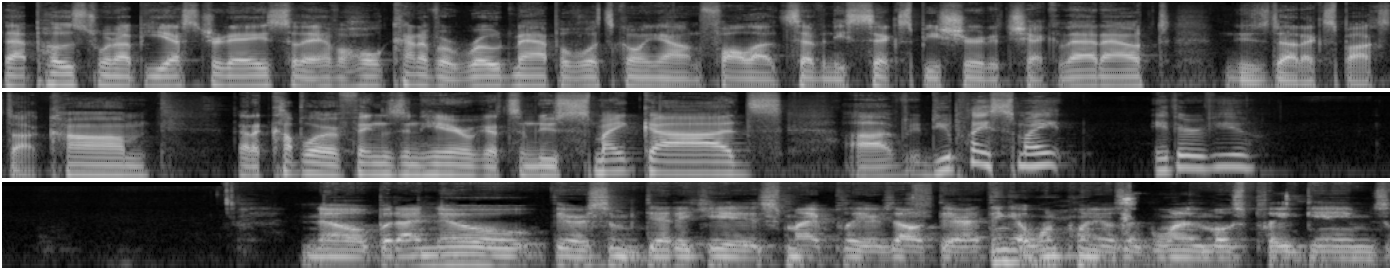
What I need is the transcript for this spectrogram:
that post went up yesterday, so they have a whole kind of a roadmap of what's going out in Fallout 76. Be sure to check that out. News.xbox.com. Got a couple other things in here. We got some new Smite gods. Uh, do you play Smite? Either of you? No, but I know there are some dedicated Smite players out there. I think at one point it was like one of the most played games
